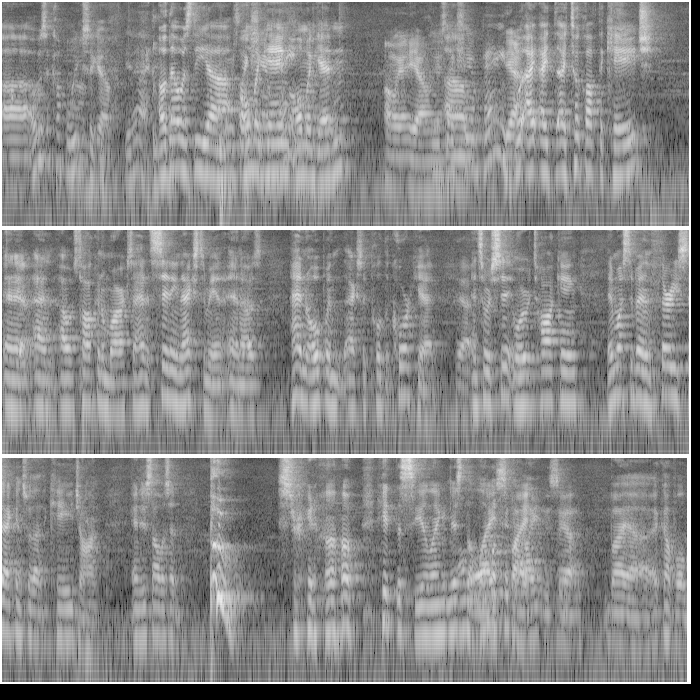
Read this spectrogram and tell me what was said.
Uh, it was a couple weeks ago. Yeah. Oh, that was the uh, It was like Ommegang champagne. Ommegeddon. Oh, yeah, yeah. It was like Um, champagne. yeah. Well, I, I, I took off the cage, and, Yeah. and I was talking to Mark. So I had it sitting next to me, and, and I was I hadn't opened actually pulled the cork yet. Yeah. And so we're sitting, we were talking. It must have been 30 seconds without the cage on, and just all of a sudden, boom, straight up, hit the ceiling, missed the Almost lights hit the by light in the ceiling. By uh, a couple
